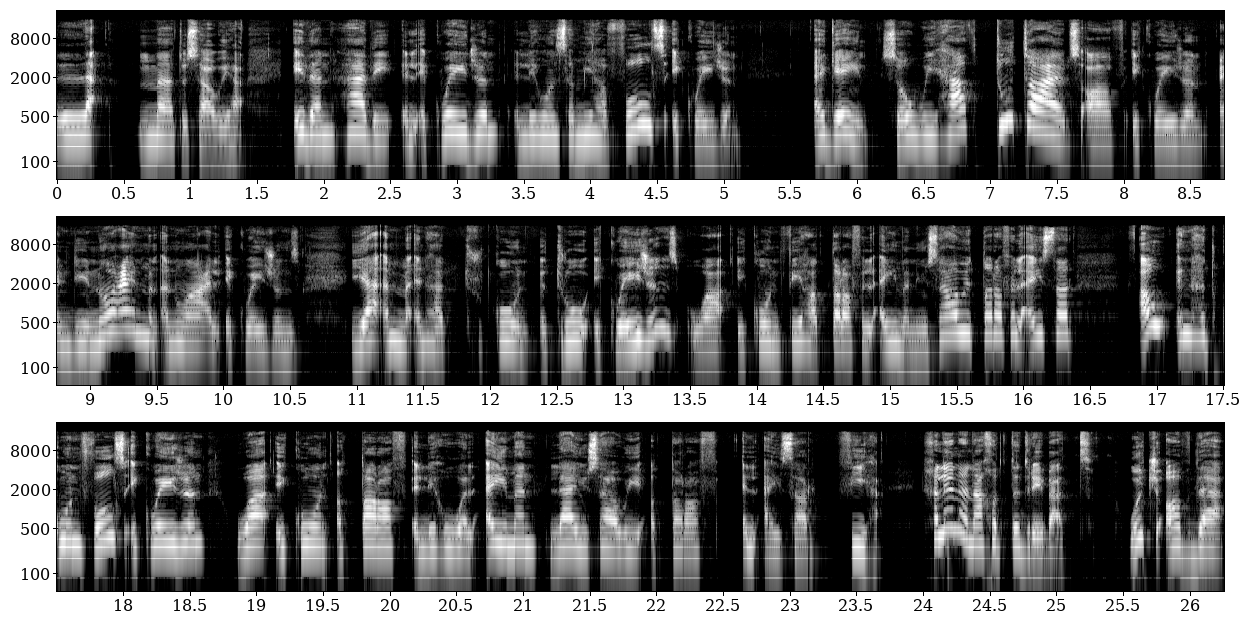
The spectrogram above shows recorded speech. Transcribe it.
لا ما تساويها إذا هذه الإكويجن اللي هو نسميها false equation Again, so we have two types of equation عندي نوعين من أنواع ال equations يا إما إنها تكون true equations ويكون فيها الطرف الأيمن يساوي الطرف الأيسر أو إنها تكون false equation ويكون الطرف اللي هو الأيمن لا يساوي الطرف الأيسر فيها. خلينا ناخذ تدريبات. Which of the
